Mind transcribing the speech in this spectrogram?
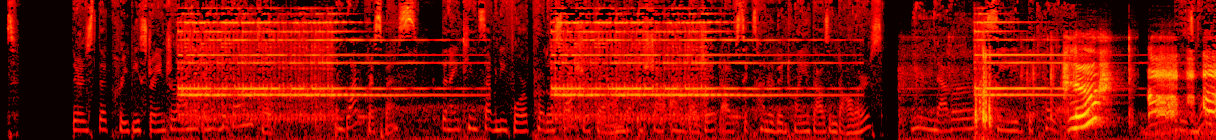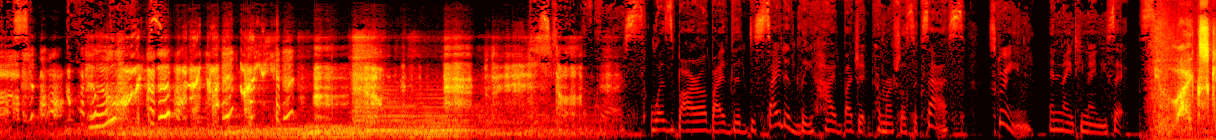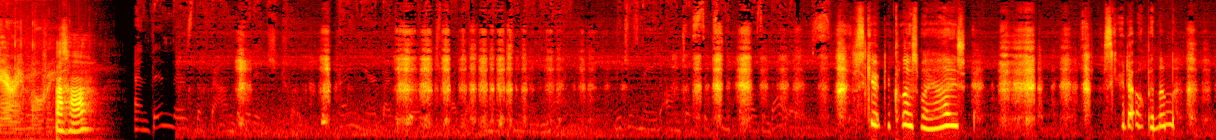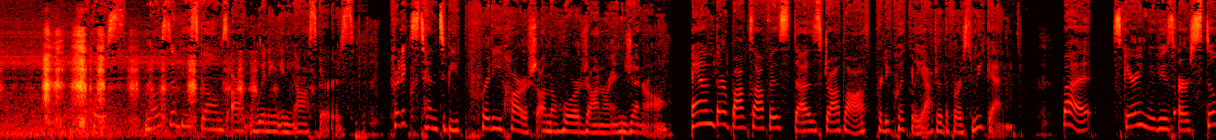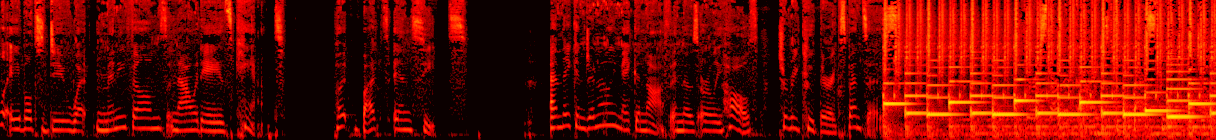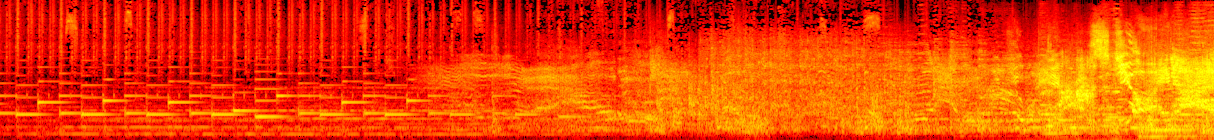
There's the creepy stranger on the end of the phone code. In Black Christmas, the 1974 proto-slasher film that was shot on a budget of $620,000, you never see the killer. Hello? Hello? of course, was borrowed by the decidedly high budget commercial success, Scream, in 1996. You like scary movies? Uh huh. And then there's the found footage trope, pioneered by the Blair Witch Project in 1999, which was made on just $60,000. I'm scared to close my eyes. I'm scared to open them. Of course, most of these films aren't winning any Oscars. Critics tend to be pretty harsh on the horror genre in general, and their box office does drop off pretty quickly after the first weekend. But scary movies are still able to do what many films nowadays can't put butts in seats. And they can generally make enough in those early hauls to recoup their expenses. Join us!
